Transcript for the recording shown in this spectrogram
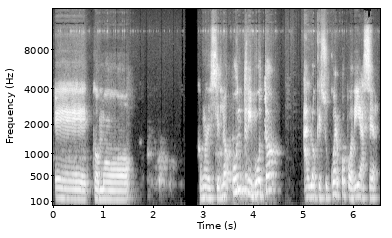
eh, como, ¿cómo decirlo? Un tributo a lo que su cuerpo podía hacer.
